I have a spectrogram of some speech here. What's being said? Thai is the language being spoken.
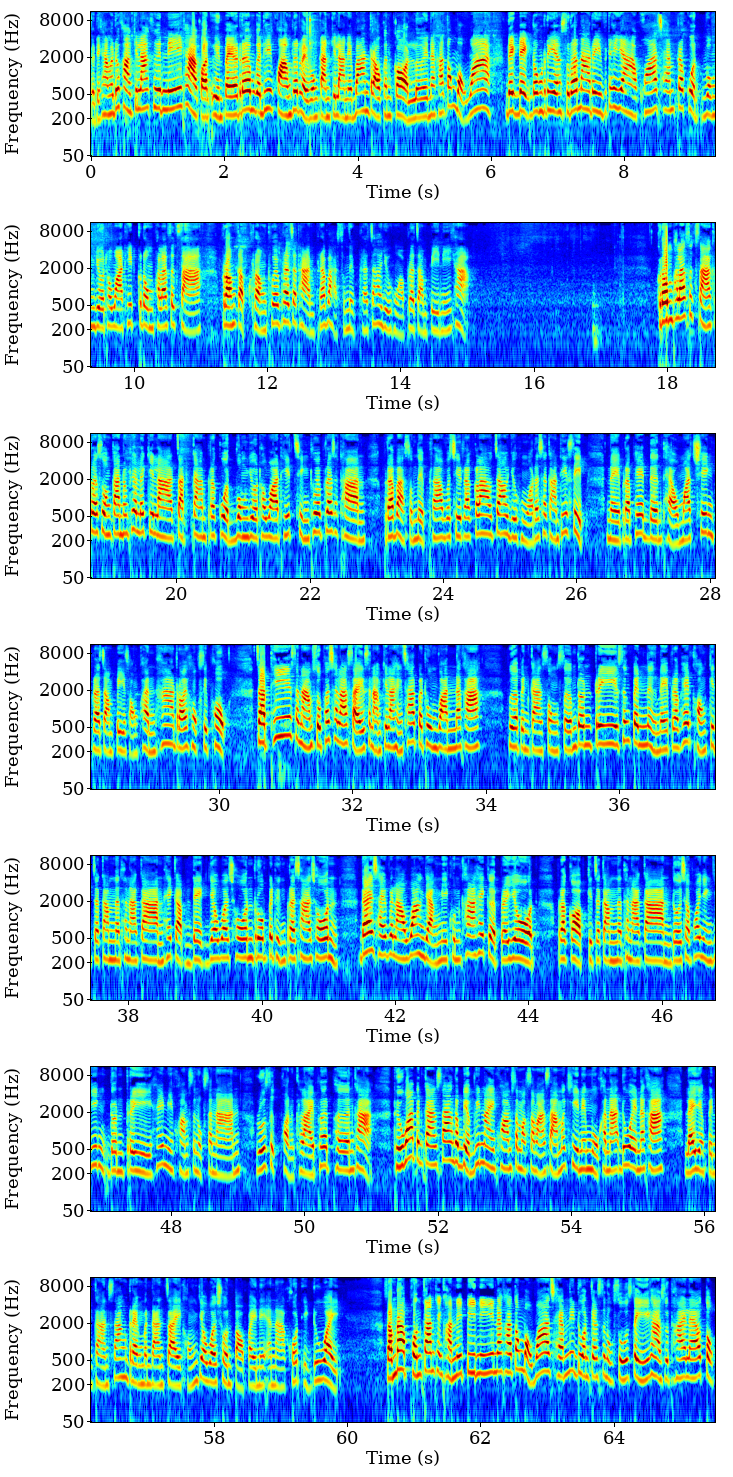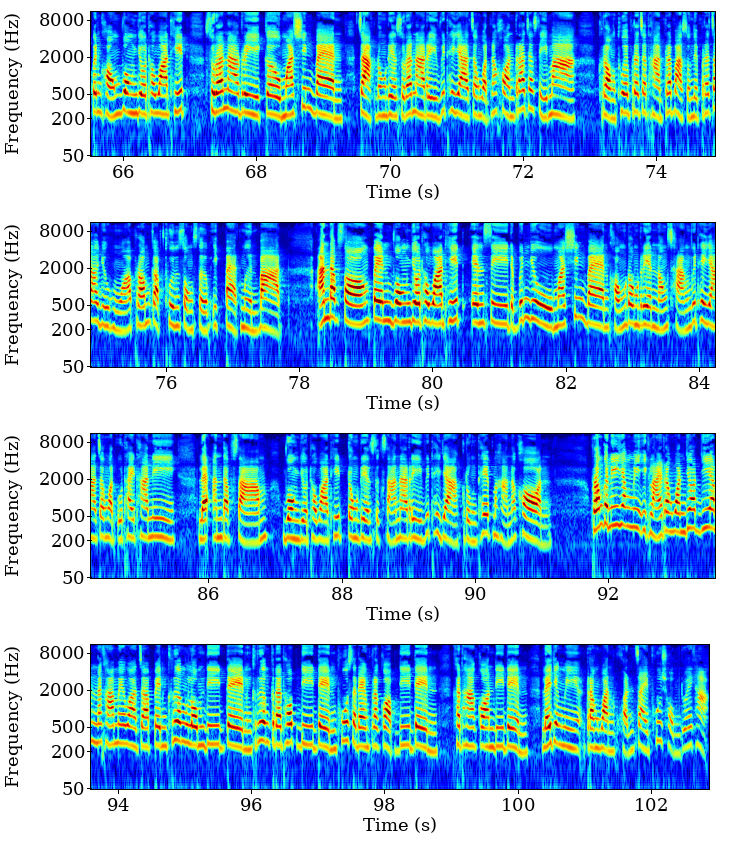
สวัสดีค่ะมาดูข่าวกีฬาคืนนี้ค่ะ ก่อนอื่นไปเริ่มกันที่ความเคลื่อนไหววงการกีฬาในบ้านเรากันก่อนเลยนะคะ ต้องบอกว่าเด็กๆ โรงเรียนสุรนารีวิทยาคว้าแชมป์ประกวดวงโยธวาทิตกรมพละศึกษา พร้อมกับครองถ้วยพระราชทานพระบาทสมเด็จพระเจ้าอยู่หัวประจำปีนี้ค่ะ กรมพละศึกษากระทรวงการท่องเที่ยวและกีฬาจัดการประกวดวงโยธวาทิตชิงถ้วยพระราชทาน พระบาทสมเด็จพระวชิรเกล้าเจ้าอยู่หัวรัชกาลที่ 10 ในประเภทเดินแถวมัชชิ่ง ประจำปี 2566 จัดที่สนามสุพัชลาไสยสนามกีฬาแห่งชาติปทุมวันนะคะ พื่อเป็นการส่งเสริมดนตรี ซึ่งเป็นหนึ่งในประเภทของกิจกรรมนันทนาการให้กับเด็กเยาวชน รวมไปถึงประชาชน ได้ใช้เวลาว่างอย่างมีคุณค่าให้เกิดประโยชน์ ประกอบกิจกรรมนันทนาการ โดยเฉพาะอย่างยิ่งดนตรีให้มีความสนุกสนาน รู้สึกผ่อนคลายเพลิดเพลินค่ะ ถือว่าเป็นการสร้างระเบียบวินัยความสมัครสมานสามัคคีในหมู่คณะด้วยนะคะ และยังเป็นการสร้างแรงบันดาลใจของเยาวชนต่อไปในอนาคตอีกด้วย สำหรับผลการแข่งขันในปีนี้นะคะ ต้องบอกว่าแชมป์นี่ดวลกันสนุกสูสีค่ะ สุดท้ายแล้วตกเป็นของวงโยธวาทิต สุรนารีเกิร์ลมาร์ชิ่งแบนจากโรงเรียนสุรนารีวิทยาจังหวัดนครราชสีมา ครองถ้วยพระราชทานพระบาทสมเด็จพระเจ้าอยู่หัว พร้อมกับทุนส่งเสริมอีก 80,000 บาท อันดับ 2 เป็นวงโยธวาทิต NCW Marching Band ของโรงเรียนหนองฉางวิทยาจังหวัดอุทัยธานี และอันดับ 3 วงโยธวาทิต โรงเรียนศึกษานารีวิทยากรุงเทพมหานคร พร้อมกันนี้ยังมีอีกหลายรางวัลยอดเยี่ยมนะคะ ไม่ว่าจะเป็นเครื่องลมดีเด่น เครื่องกระทบดีเด่น ผู้แสดงประกอบดีเด่น คทากรดีเด่น และยังมีรางวัลขวัญใจผู้ชมด้วยค่ะ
